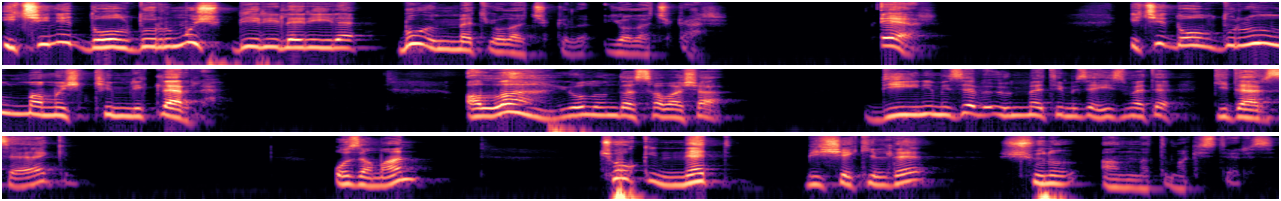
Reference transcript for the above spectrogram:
içini doldurmuş birileriyle bu ümmet yola çıkılır, yola çıkar. Eğer içi doldurulmamış kimliklerle Allah yolunda savaşa, dinimize ve ümmetimize hizmete gidersek, o zaman çok net bir şekilde şunu anlatmak isteriz.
